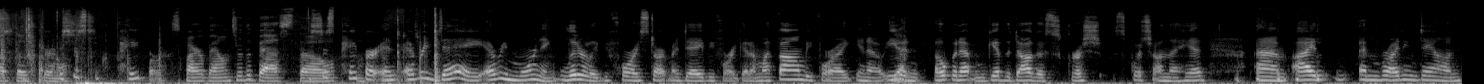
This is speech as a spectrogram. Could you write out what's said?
love those journals. It's just paper. Spire bounds are the best, though. It's just paper. And every day, every morning, literally before I start my day, before I get on my phone, before I, you know, even open up and give the dog a squish, squish on the head, um, I am writing down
